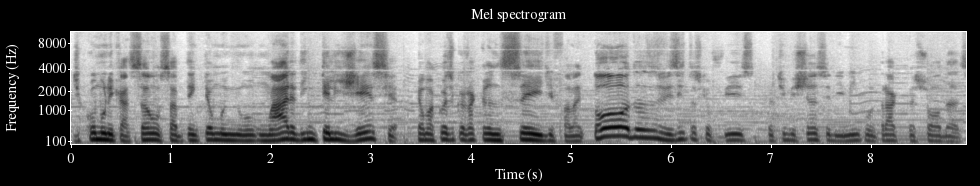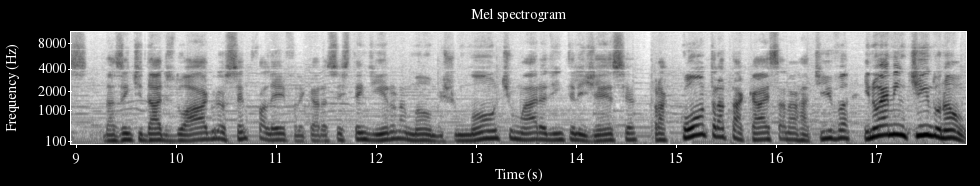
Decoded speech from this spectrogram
de comunicação, sabe? Tem que ter uma, uma, área de inteligência, que é uma coisa que eu já cansei de falar. Em todas as visitas que eu fiz, eu tive chance de me encontrar com o pessoal das, das entidades do agro, eu sempre falei, falei, cara, vocês têm dinheiro na mão, bicho, monte uma área de inteligência para contra-atacar essa narrativa. E não é mentindo, não.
